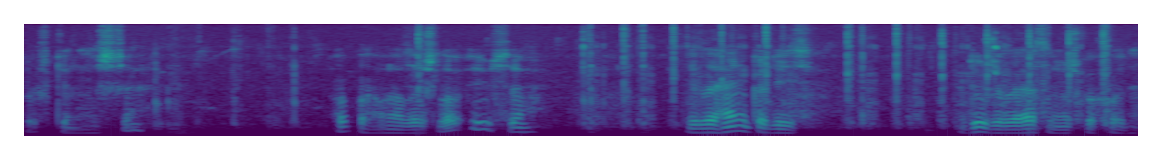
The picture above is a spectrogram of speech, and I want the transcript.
трошки нижче. Опа, воно зайшло і все. І легенько десь, дуже легесенько ходить.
